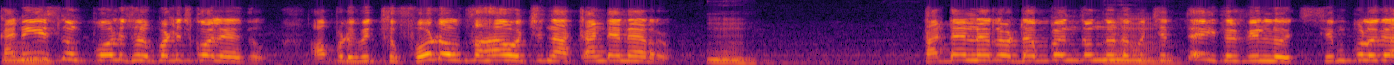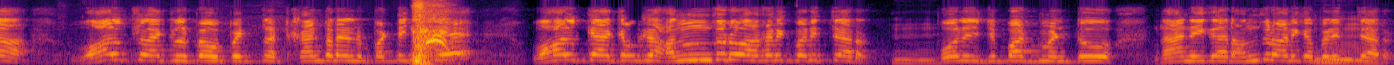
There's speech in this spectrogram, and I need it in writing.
కనీసం పోలీసులు పట్టించుకోలేదు. అప్పుడు విత్ ఫోటోలు సహా వచ్చింది ఆ కంటైనర్. కంటైనర్లో డబ్బు ఎంత ఉందో చెప్తే ఇద్దరు వీళ్ళు సింపుల్గా వాల్ క్లాక్లు పెట్టిన కంటైనర్ పట్టించే వాల్ క్లాక్లు అందరూ అక్కడికి పరిచారు పోలీస్ డిపార్ట్మెంట్ నాని గారు అందరూ అక్కడికి పరిచారు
